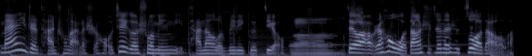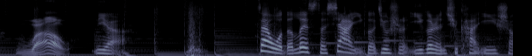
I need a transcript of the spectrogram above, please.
manager 谈出来的时候，这个说明你谈到了 really good deal 啊，对吧？然后我当时真的是做到了。哇哦，Yeah。在我的 list 下一个就是一个人去看医生。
